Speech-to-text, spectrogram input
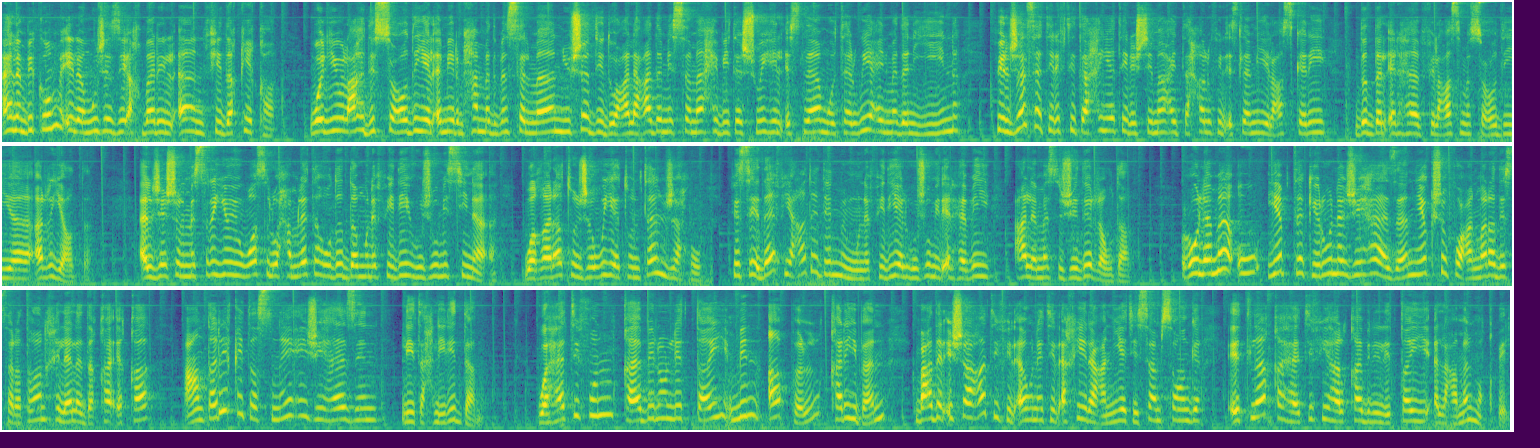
أهلا بكم إلى موجز أخبار الآن في دقيقة. ولي العهد السعودي الأمير محمد بن سلمان يشدد على عدم السماح بتشويه الإسلام وترويع المدنيين في الجلسة الافتتاحية لاجتماع التحالف الإسلامي العسكري ضد الإرهاب في العاصمة السعودية الرياض. الجيش المصري يواصل حملته ضد منفذي هجوم سيناء وغارات جوية تنجح في استهداف عدد من منفذي الهجوم الإرهابي على مسجد الروضة. علماء يبتكرون جهازا يكشف عن مرض السرطان خلال دقائق عن طريق تصنيع جهاز لتحليل الدم. وهاتف قابل للطي من أبل قريبا بعد الإشاعات في الآونة الأخيرة عن نية سامسونج إطلاق هاتفها القابل للطي العام المقبل.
